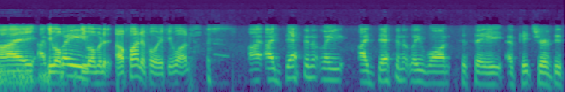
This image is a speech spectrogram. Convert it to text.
I I Do you want? Do please, you want me to? I'll find it for you if you want. I, I definitely I definitely want to see a picture of this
